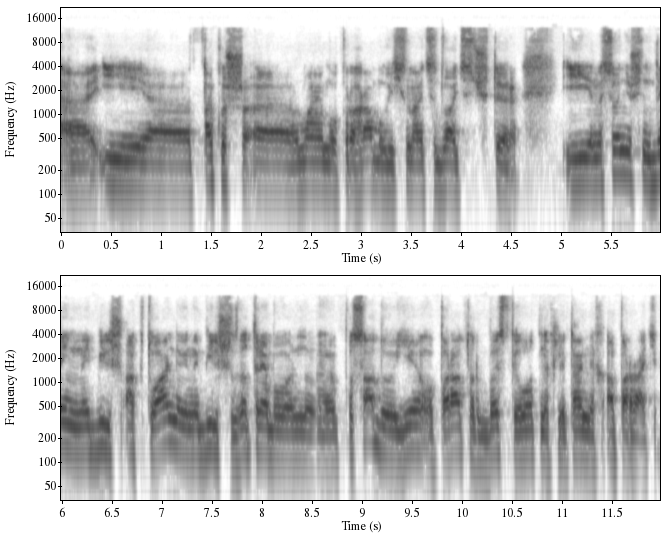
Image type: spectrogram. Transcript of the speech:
Е, І е, також е, маємо програму 1824. І на сьогоднішній день найбільш актуальною, і найбільш затребуваною посадою є оператор безпілотних літальних апаратів.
